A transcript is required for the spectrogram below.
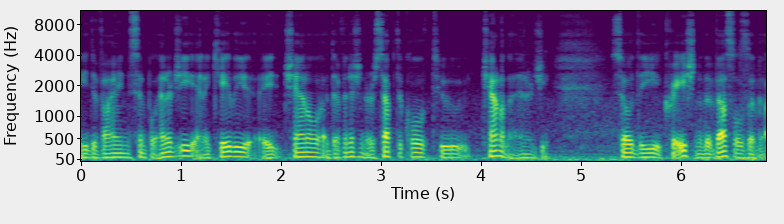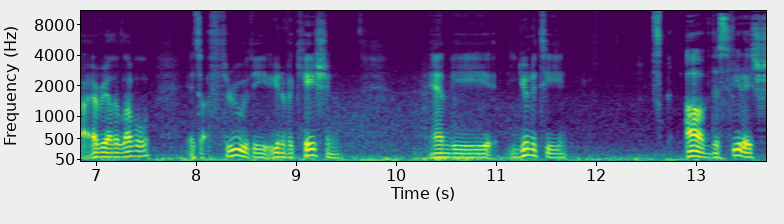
a divine simple energy, and a Keli, a channel, a definition, a receptacle to channel that energy. So the creation of the vessels of every other level is through the unification and the unity of the spheres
